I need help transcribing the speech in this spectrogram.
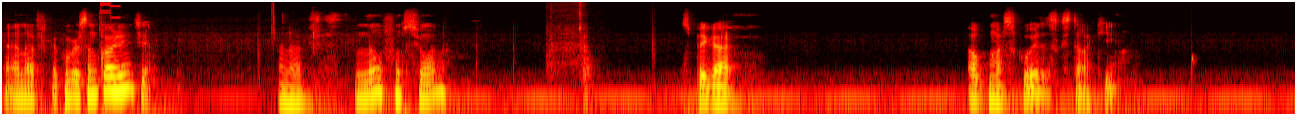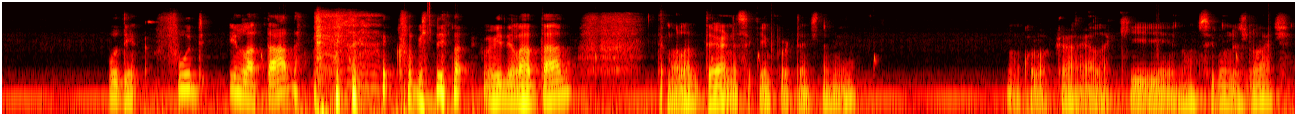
A nave fica conversando com a gente. A nave não funciona. Vamos pegar algumas coisas que estão aqui. Food, enlatada. comida, comida enlatada. Tem uma lanterna, essa aqui é importante também. Vamos colocar ela aqui num segundo slot.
